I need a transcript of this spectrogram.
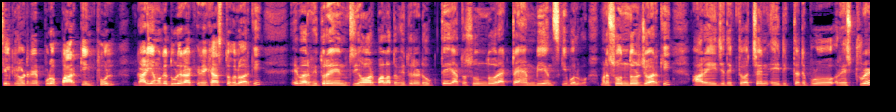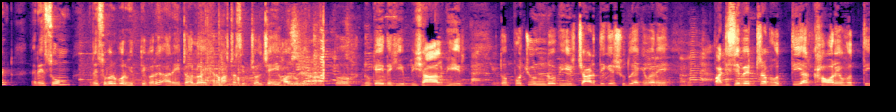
সিল্কিন হোটেলের পুরো পার্কিং ফুল গাড়ি আমাকে দূরে রাখ- আসতে হলো আর কি। এবার ভিতরে এন্ট্রি হওয়ার পালা তো ভিতরে ঢুকতে এত সুন্দর একটা অ্যাম্বিয়েন্স কি বলব? মানে সৌন্দর্য আর কি। আর এই যে দেখতে পাচ্ছেন, এই দিকটাতে পুরো রেস্টুরেন্ট রেশম, রেশমের উপর ভিত্তি করে। আর এটা হলো এখানে মাস্টারশিপ চলছে এই হল রুমে তো ঢুকেই দেখি বিশাল ভিড়। তো প্রচণ্ড ভিড়, চারদিকে শুধু একেবারে পার্টিসিপেটরা ভর্তি আর খাওয়ারে ভর্তি।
